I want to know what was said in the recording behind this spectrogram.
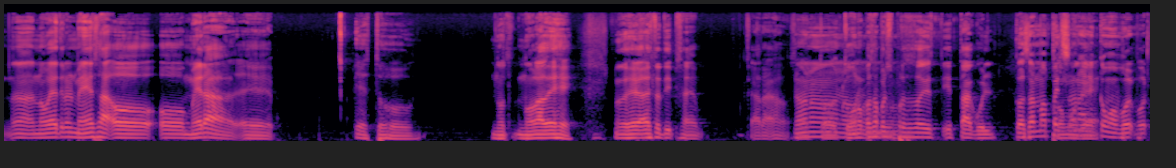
no, no voy a traerme esa. O, o mira, eh, esto, no, no la deje. No deje a este tipo. O sea, carajo. o sea, No, no, todo, no, todo uno no, pasa por su proceso y, y está cool. Cosas más Como personales que- como, por- por-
